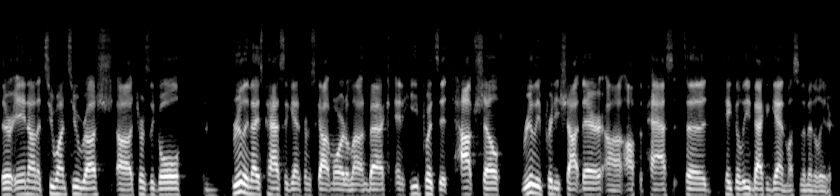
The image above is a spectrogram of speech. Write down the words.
they're in on a two on two rush uh, towards the goal. Really nice pass again from Scott Morrow to Lautenbach, and he puts it top shelf. Really pretty shot there uh, off the pass to take the lead back again less than a minute later.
